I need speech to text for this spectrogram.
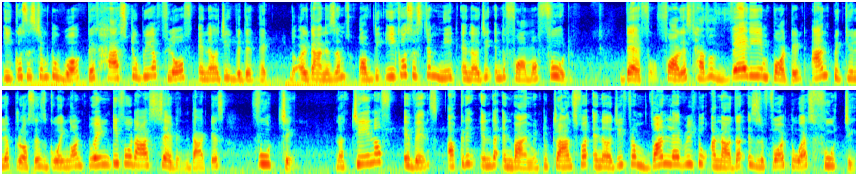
ecosystem to work, there has to be a flow of energy within it. The organisms of the ecosystem need energy in the form of food. Therefore, forests have a very important and peculiar process going on 24 hours 7 that is food chain. Now, chain of events occurring in the environment to transfer energy from one level to another is referred to as food chain.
